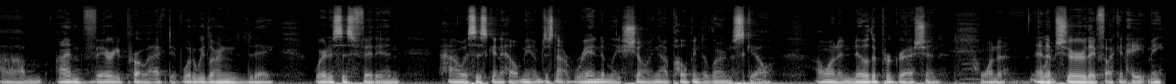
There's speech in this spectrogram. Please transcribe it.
um, I'm very proactive. What are we learning today? Where does this fit in? How is this going to help me? I'm just not randomly showing up hoping to learn a skill. I want to know the progression. I want to, and I'm sure they fucking hate me.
